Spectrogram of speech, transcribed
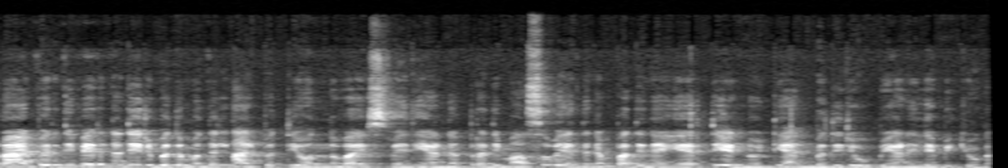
പ്രായപരിധി വരുന്നത് ഇരുപത് മുതൽ നാൽപ്പത്തി ഒന്ന് വയസ്സ് വരെയാണ്. പ്രതിമാസ വേതനം പതിനയ്യായിരത്തി എണ്ണൂറ്റി അൻപത് രൂപയാണ് ലഭിക്കുക.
